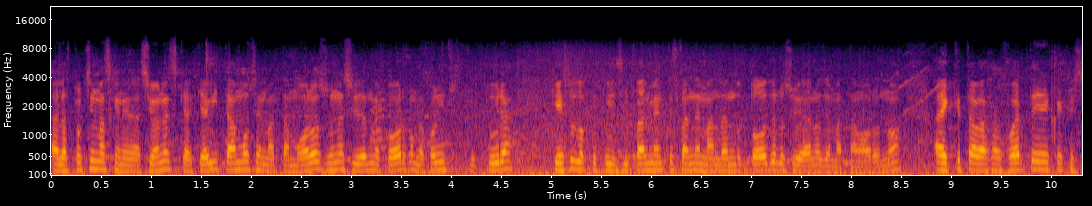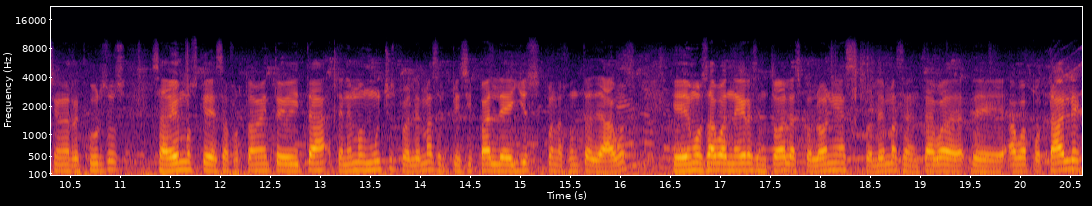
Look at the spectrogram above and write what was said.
a las próximas generaciones que aquí habitamos en Matamoros, una ciudad mejor, con mejor infraestructura, que eso es lo que principalmente están demandando todos los ciudadanos de Matamoros, ¿no? Hay que trabajar fuerte, hay que gestionar recursos. Sabemos que desafortunadamente ahorita tenemos muchos problemas, el principal de ellos con la Junta de Aguas, que vemos aguas negras en todas las colonias, problemas en agua, de agua potable,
